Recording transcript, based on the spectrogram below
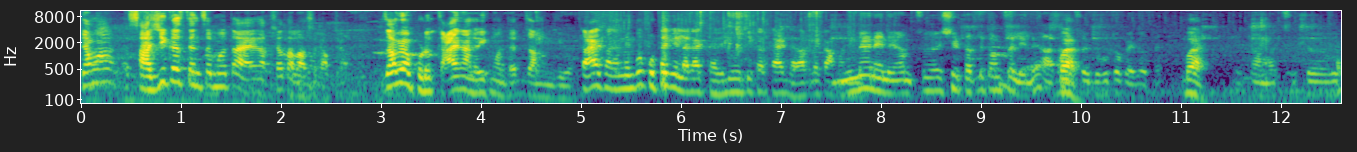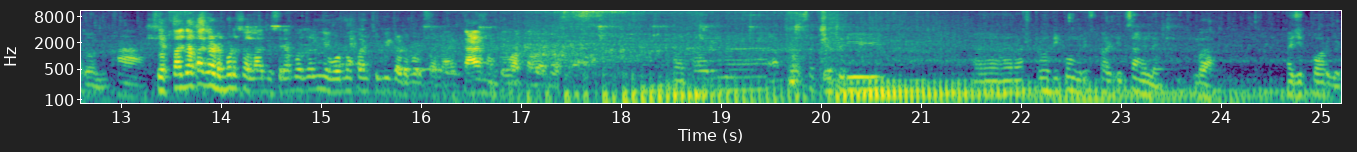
त्यामुळे साहजिकच त्यांचं मत आहे लक्षात आलं असेल आपल्याला जाऊया पुढे काय नागरिक म्हणतात जाणून घेऊ काय सांगा नेमकं कुठं गेला काय खरेदी होती का काय घरातल्या कामाने नाही नाही नाही आमचं शेतातलं काम चाललेलं आहे. बरं. आता आमचं गहू टोकायचं होतं. बर. कामाचं होतो आम्ही. हा स्वतःची आता गडबड चालू दुसऱ्या बाजूला निवडणुकांची बी गडबड चालू आहे. काय म्हणते वातावरण? सध्या तरी अं, राष्ट्रवादी काँग्रेस पार्टी चांगलं आहे. बर. अजित पवार गट.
